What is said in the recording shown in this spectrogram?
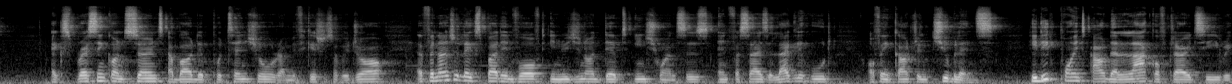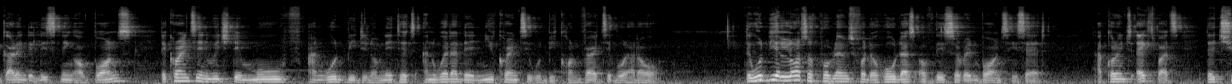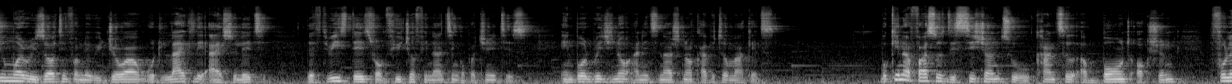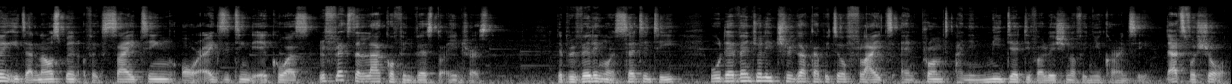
Expressing concerns about the potential ramifications of withdrawal, a financial expert involved in regional debt issuances emphasized the likelihood of encountering turbulence. He did point out the lack of clarity regarding the listing of bonds, the currency in which they move and would be denominated, and whether the new currency would be convertible at all. There would be a lot of problems for the holders of these sovereign bonds, he said. According to experts, the turmoil resulting from the withdrawal would likely isolate the three states from future financing opportunities in both regional and international capital markets. Burkina Faso's decision to cancel a bond auction following its announcement of exiting or exiting the ECOWAS reflects the lack of investor interest. The prevailing uncertainty would eventually trigger capital flights and prompt an immediate devaluation of a new currency. That's for sure.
